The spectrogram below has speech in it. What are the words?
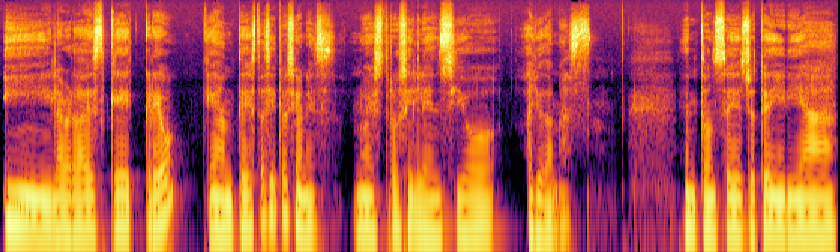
y la verdad es que creo que ante estas situaciones nuestro silencio ayuda más. Entonces yo te diría,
